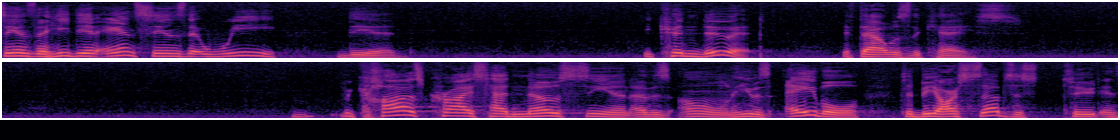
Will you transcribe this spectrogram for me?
sins that he did and sins that we did. He couldn't do it if that was the case. Because Christ had no sin of his own, he was able to be our substitute and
